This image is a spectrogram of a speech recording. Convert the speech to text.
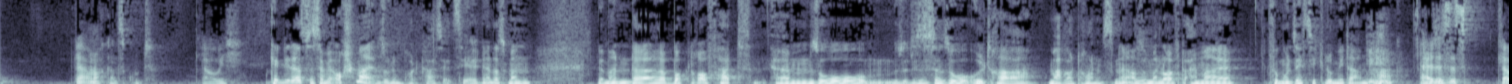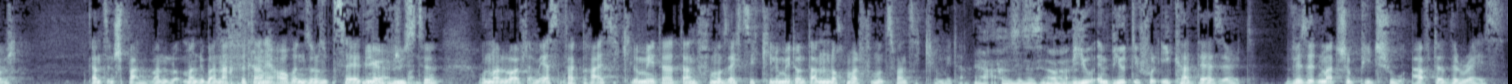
wäre auch noch ganz gut, glaube ich. Kennt ihr das? Das haben wir auch schon mal in so einem Podcast erzählt, ne? dass man, wenn man da Bock drauf hat, ähm, so, so das ist dann so Ultramarathons. Ne? Also man läuft einmal 65 Kilometer am Tag. Also das ist, glaube ich, ganz entspannt. Man, man übernachtet dann ja auch in so einem Zelt in Mega der Wüste und man läuft am ersten Tag 30 Kilometer, dann 65 Kilometer und dann nochmal 25 Kilometer. Ja, also es ist ja Beau- Im beautiful Ica Desert. Visit Machu Picchu after the race.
